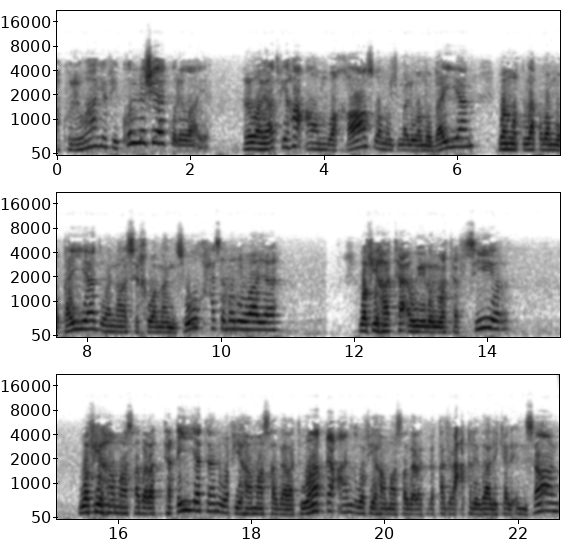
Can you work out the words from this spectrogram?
أكو رواية في كل شيء أكو رواية. روايات فيها عام وخاص ومجمل ومبين ومطلق ومقيد وناسخ ومنسوخ حسب رواية وفيها تأويل وتفسير. وفيها ما صدرت تقية وفيها ما صدرت واقعا وفيها ما صدرت بقدر عقل ذلك الإنسان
